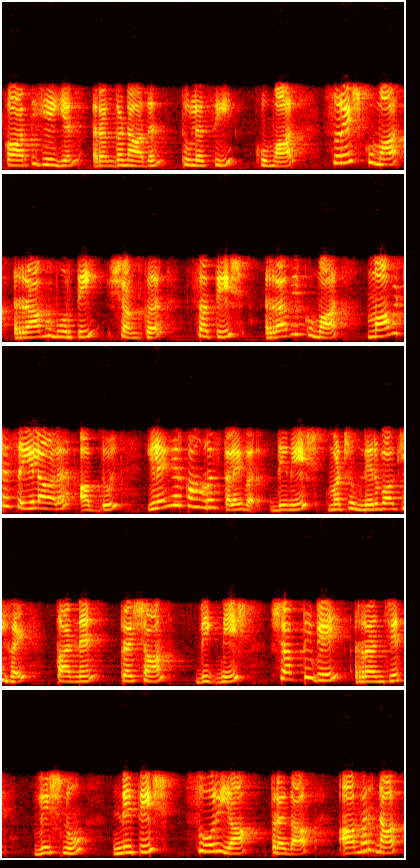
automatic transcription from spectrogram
கார்த்திகேயன் ரங்கநாதன் துளசி குமார் சுரேஷ்குமார் ராமமூர்த்தி சங்கர் சதீஷ் ரவிக்குமார் மாவட்ட செயலாளர் அப்துல் இளைஞர் காங்கிரஸ் தலைவர் தினேஷ் மற்றும் நிர்வாகிகள் கண்ணன் பிரசாந்த் விக்னேஷ் சக்திவேல் ரஞ்சித் விஷ்ணு நிதிஷ் சூர்யா பிரதாப் அமர்நாத்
